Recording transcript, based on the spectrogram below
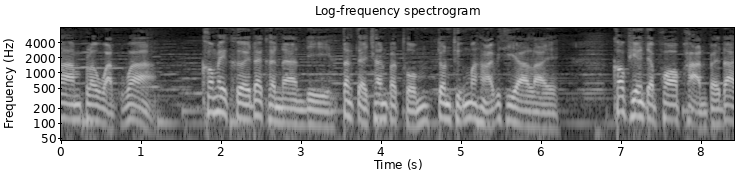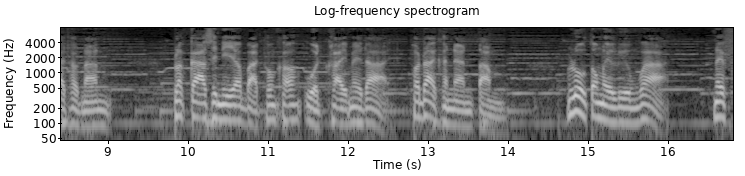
ตามประวัติว่า เขาไม่เคยได้คะแนนดีตั้งแต่ชั้นประถมจนถึงมหาวิทยาลัย เขาเพียงแต่พอผ่านไปได้เท่านั้น ประกาศนียบัตรของเขาอวดใครไม่ได้ เพราะได้คะแนนต่ำลูกต้องไม่ลืมว่า ในฝ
